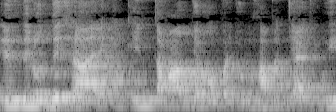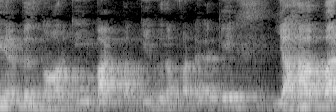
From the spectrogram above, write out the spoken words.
इन दिनों दिख रहा है, क्योंकि इन तमाम जगहों पर जो महापंचायत हुई है, बिजनौर की, बागपत की, मुजफ्फरनगर की, यहाँ पर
